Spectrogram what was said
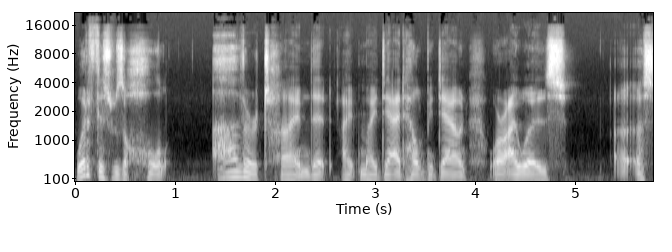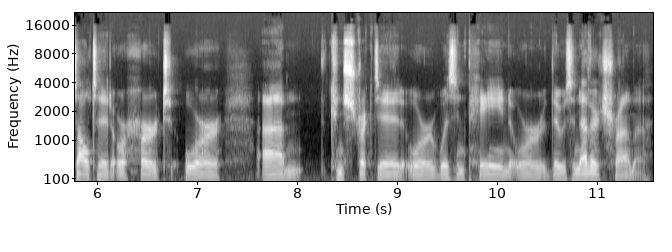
what if this was a whole other time that I, my dad held me down or i was assaulted or hurt or um, constricted or was in pain or there was another trauma?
